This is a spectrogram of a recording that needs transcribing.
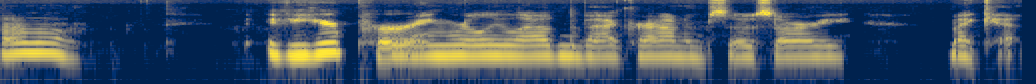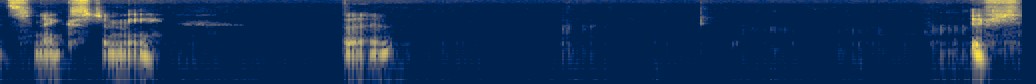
I don't know. If you hear purring really loud in the background, I'm so sorry. My cat's next to me. But if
